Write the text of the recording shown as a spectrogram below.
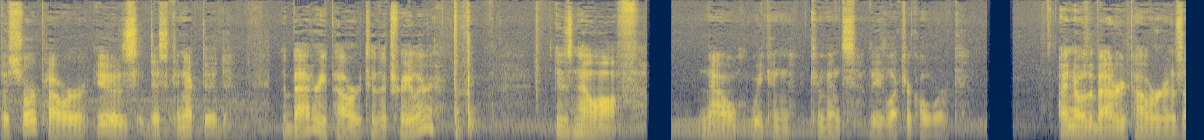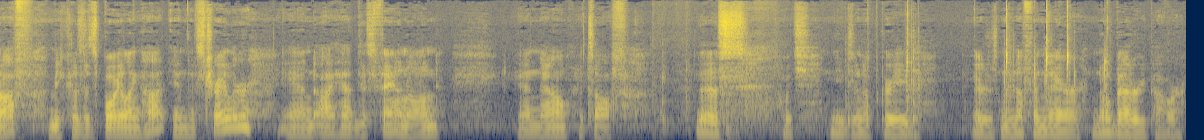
the shore power is disconnected. The battery power to the trailer is now off now we can commence the electrical work. I know the battery power is off because it's boiling hot in this trailer and I had this fan on and now it's off. This, which needs an upgrade, there's nothing there, no battery power.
